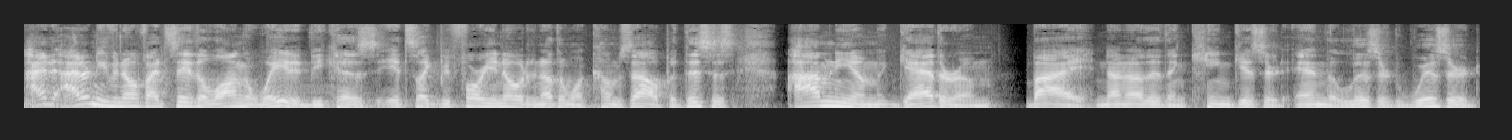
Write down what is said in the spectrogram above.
I, I don't even know if I'd say the long awaited because it's like before you know it, another one comes out. But this is Omnium Gatherum by none other than King Gizzard and the Lizard Wizard.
